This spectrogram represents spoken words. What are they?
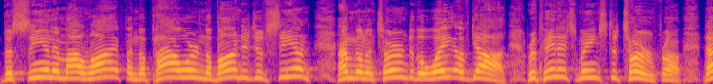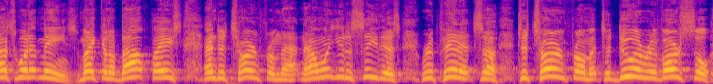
the sin in my life and the power and the bondage of sin, I'm going to turn to the way of God. Repentance means to turn from. That's what it means. Make an about face and to turn from that. Now I want you to see this. Repentance, uh, to turn from it, to do a reversal,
